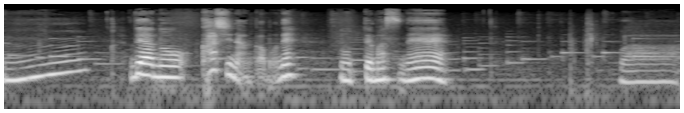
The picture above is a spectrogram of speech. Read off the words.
うーん。で、あの、歌詞なんかもね、載ってますね。わ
